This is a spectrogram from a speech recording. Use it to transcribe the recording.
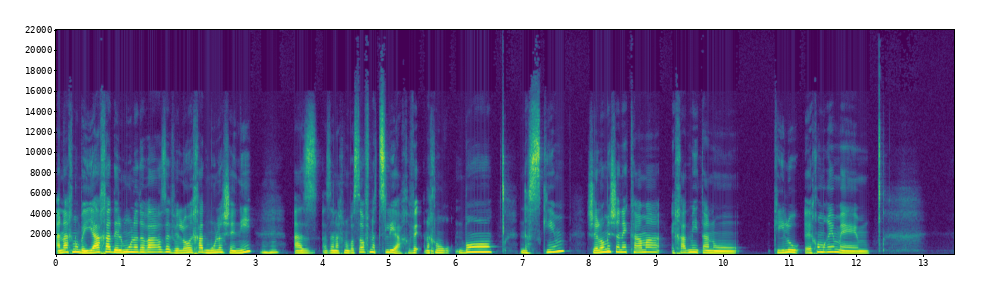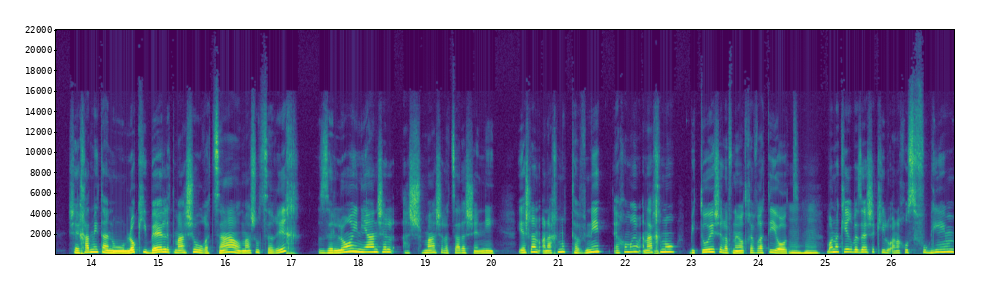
אנחנו ביחד אל מול הדבר הזה, ולא אחד מול השני, אז, אז אנחנו בסוף נצליח. ואנחנו, בואו נסכים שלא משנה כמה אחד מאיתנו, כאילו, איך אומרים? אמ, שאחד מאיתנו לא קיבל את מה שהוא רצה או מה שהוא צריך, זה לא עניין של אשמה של הצד השני. יש לנו, אנחנו תבנית, איך אומרים? אנחנו ביטוי של הבניות חברתיות. בואו נכיר בזה שכאילו, אנחנו ספוגים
